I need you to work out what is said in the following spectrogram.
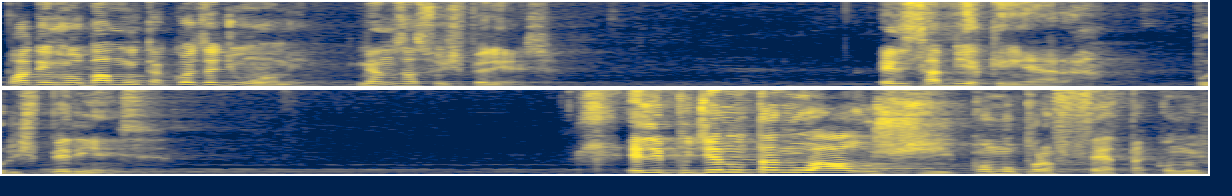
Podem roubar muita coisa de um homem, menos a sua experiência. Ele sabia quem era, por experiência. Ele podia não estar no auge como profeta, como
